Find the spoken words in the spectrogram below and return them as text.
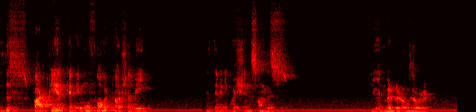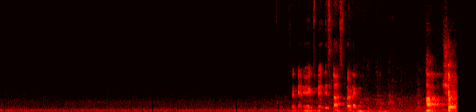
Is this part clear? Can we move forward or shall we? Is there any questions on this? Luenberger observer. So can you explain this last part again? Ah, sure.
